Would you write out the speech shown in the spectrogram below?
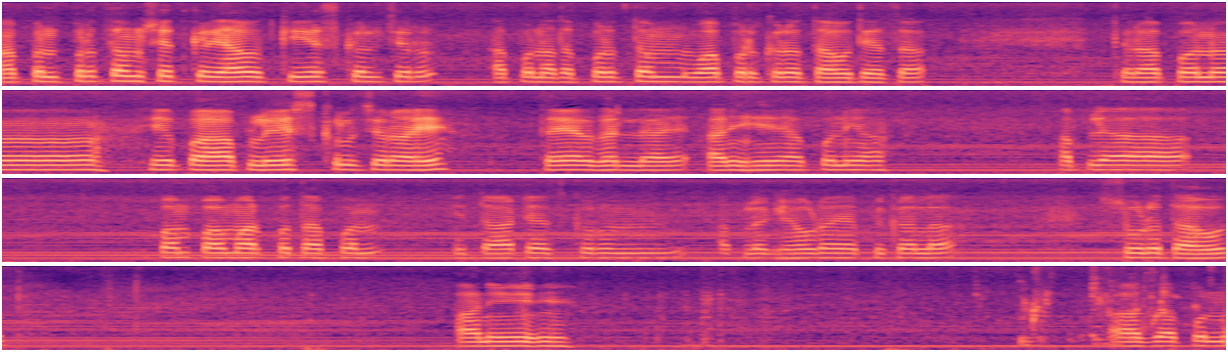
आपण प्रथम शेतकरी आहोत की एस कल्चर आपण आता प्रथम वापर करत आहोत याचा. तर आपण हे पहा आपलं एस कल्चर आहे तयार झालेलं आहे आणि हे आपण या आपल्या पंपामार्फत आपण इथं अटॅच करून आपल्या घेवडा या पिकाला सोडत आहोत. आणि आज आपण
